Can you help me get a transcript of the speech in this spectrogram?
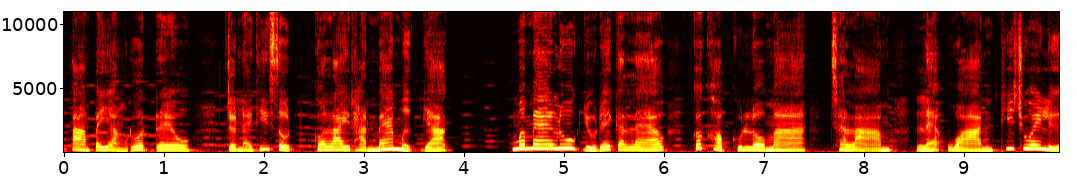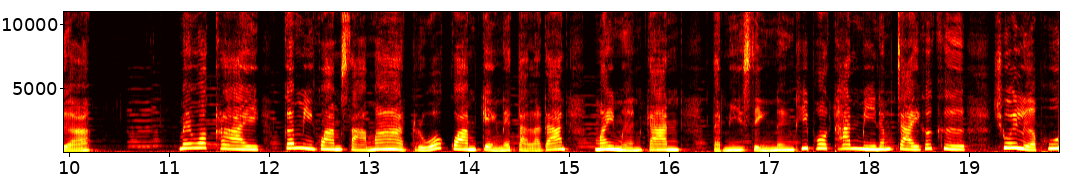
ำตามไปอย่างรวดเร็ว จนในที่สุดก็ไล่ทันแม่หมึกยักษ์เมื่อแม่ลูกอยู่ด้วยกันแล้ว ก็ขอบคุณโลมา ฉลาม และวานที่ช่วยเหลือ ไม่ว่าใครก็มีความสามารถหรือว่าความเก่งในแต่ละด้านไม่เหมือนกัน แต่มีสิ่งหนึ่งที่พวกท่านมีน้ำใจก็คือ ช่วยเหลือผู้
